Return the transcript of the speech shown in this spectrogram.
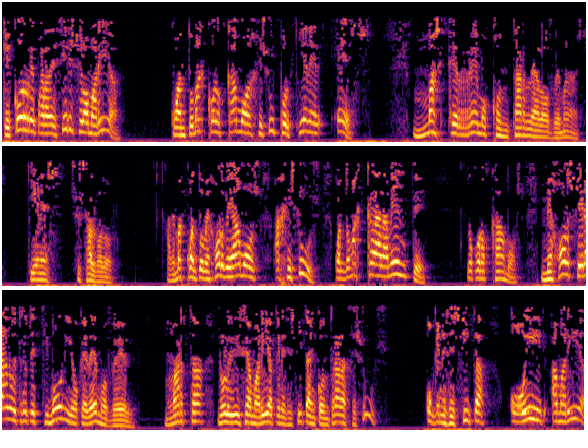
que corre para decírselo a María. Cuanto más conozcamos a Jesús por quién Él es, más querremos contarle a los demás quién es su Salvador. Además, cuanto mejor veamos a Jesús, cuanto más claramente lo conozcamos, mejor será nuestro testimonio que demos de Él. Marta no le dice a María que necesita encontrar a Jesús o que necesita oír a María.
